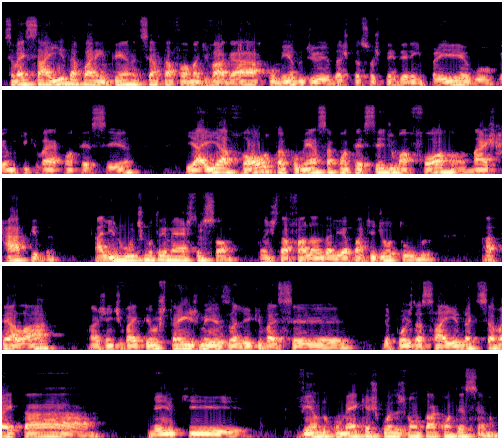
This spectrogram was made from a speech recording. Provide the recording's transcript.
você vai sair da quarentena, de certa forma, devagar, com medo de, das pessoas perderem emprego, vendo o que, que vai acontecer. E aí a volta começa a acontecer de uma forma mais rápida, ali no último trimestre só. Então, a gente está falando ali a partir de outubro. Até lá, a gente vai ter uns três meses ali que vai ser depois da saída, que você vai estar tá meio que vendo como é que as coisas vão estar tá acontecendo.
